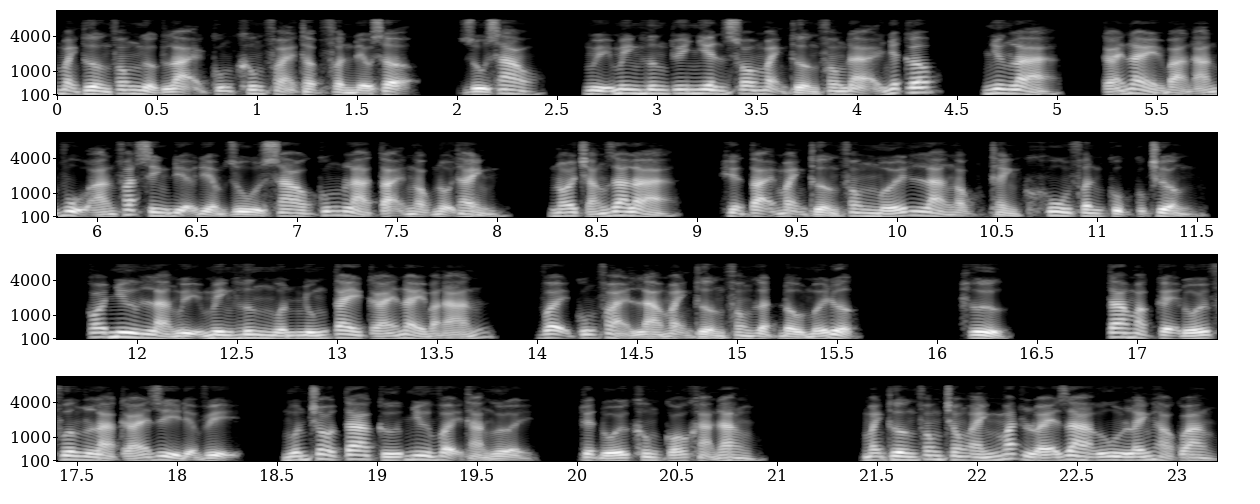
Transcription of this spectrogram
mạnh thường phong ngược lại cũng không phải thập phần đều sợ, dù sao, ngụy minh hưng tuy nhiên so mạnh thường phong đại nhất cấp, nhưng là, cái này bản án vụ án phát sinh địa điểm dù sao cũng là tại ngọc nội thành, nói trắng ra là, hiện tại mạnh thường phong mới là ngọc thành khu phân cục cục trưởng coi như là ngụy minh hưng muốn nhúng tay cái này bản án, vậy cũng phải là mạnh thường phong gật đầu mới được. Ừ ta mặc kệ đối phương là cái gì địa vị, muốn cho ta cứ như vậy thả người, tuyệt đối không có khả năng. Mạnh thường phong trong ánh mắt lóe ra ưu lãnh hào quang.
